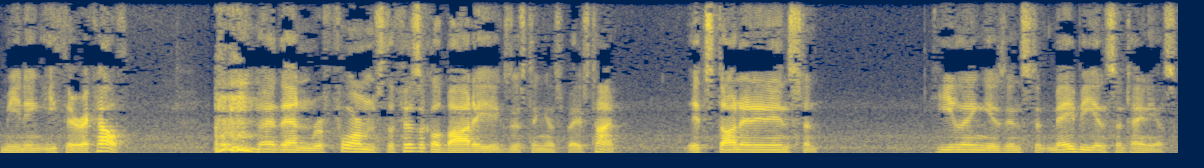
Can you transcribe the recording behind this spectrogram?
meaning etheric health, and then reforms the physical body existing in space time. It's done in an instant. Healing is instant, maybe instantaneous,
